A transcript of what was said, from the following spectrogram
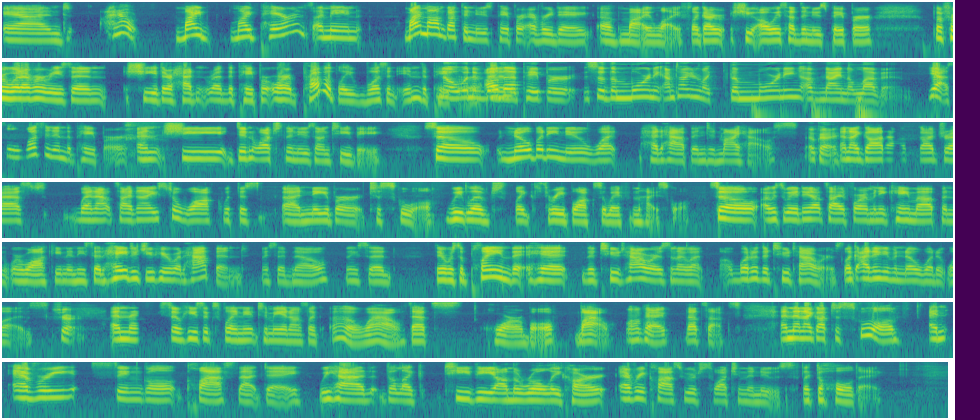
and I don't my my parents. I mean, my mom got the newspaper every day of my life. Like I, she always had the newspaper, but for whatever reason, she either hadn't read the paper or it probably wasn't in the paper. No, it wouldn't have been in the paper. So the morning, I'm talking like the morning of 9 11. Yeah, so it wasn't in the paper, and she didn't watch the news on TV. So nobody knew what had happened in my house. Okay. And I got up, got dressed, went outside, and I used to walk with this uh, neighbor to school. We lived like three blocks away from the high school. So I was waiting outside for him, and he came up, and we're walking, and he said, Hey, did you hear what happened? I said, No. And he said, There was a plane that hit the two towers. And I went, What are the two towers? Like, I didn't even know what it was. Sure. And then so he's explaining it to me, and I was like, oh, wow, that's horrible. Wow. Okay, that sucks. And then I got to school, and every single class that day, we had the like TV on the rolly cart. Every class, we were just watching the news, like the whole day.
